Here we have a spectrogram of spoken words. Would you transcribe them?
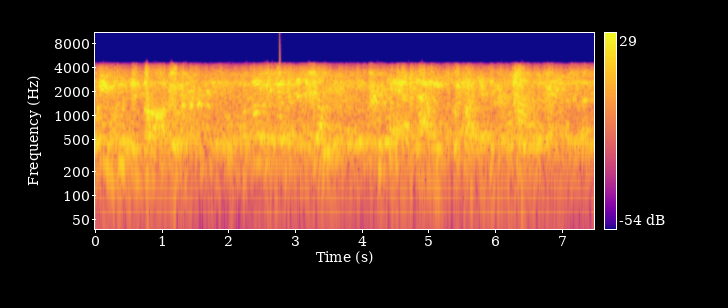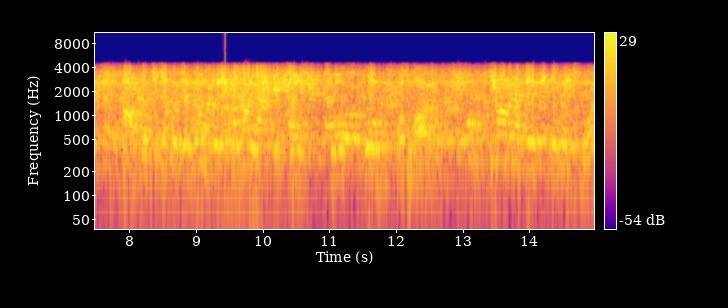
спить бутик дорогий. Потім відтягнути я. Це, це, спитати. Так, значить, я хоч я беру, перекидаю по, по, перепити вийшло.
